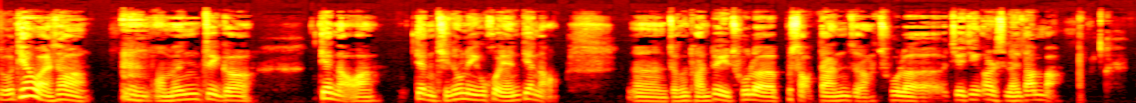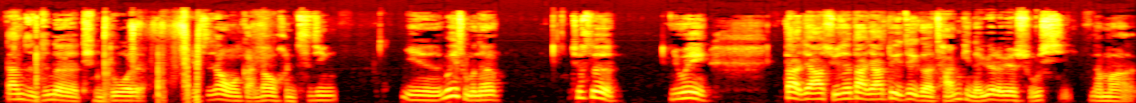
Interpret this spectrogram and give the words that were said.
昨天晚上，我们这个电脑啊，电其中的一个货源电脑，嗯，整个团队出了不少单子啊，出了接近二十来单吧，单子真的挺多的，也是让我感到很吃惊。也为什么呢？就是因为大家随着大家对这个产品的越来越熟悉，那么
